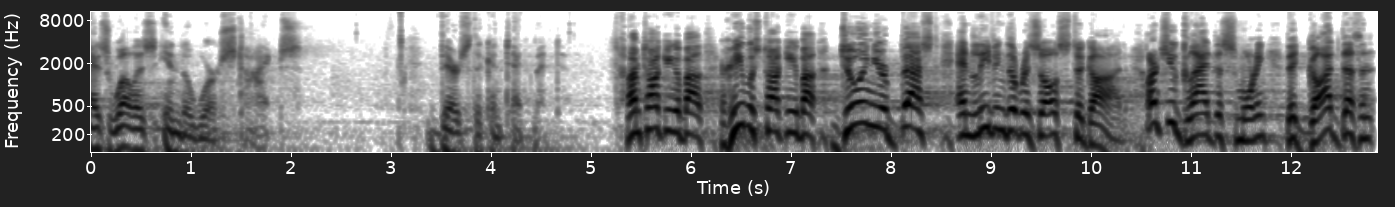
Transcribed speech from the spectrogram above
as well as in the worst times. There's the contentment. I'm talking about, he was talking about doing your best and leaving the results to God. Aren't you glad this morning that God doesn't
